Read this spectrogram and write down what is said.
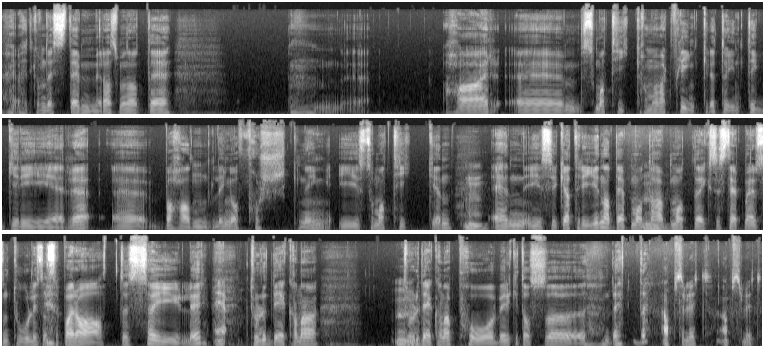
Jeg vet ikke om det stemmer, altså, men at det har eh, somatikk har man vært flinkere til å integrere eh, behandling og forskning i somatikken mm. enn i psykiatrien. At det på en måte mm. har på en måte eksistert mer som to liksom, separate søyler. Ja. Tror, du det kan ha, mm. tror du det kan ha påvirket også dette? Absolutt. absolutt.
